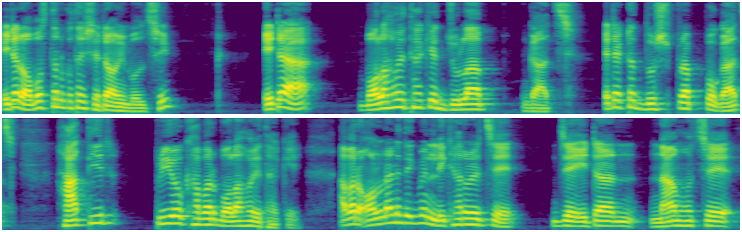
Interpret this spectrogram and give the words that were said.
এটার অবস্থান কোথায় সেটাও আমি বলছি। এটা বলা হয়ে থাকে জুলাপ গাছ। এটা একটা দুষ্প্রাপ্য গাছ। হাতির প্রিয় খাবার বলা হয়ে থাকে। আবার অনলাইনে দেখবেন লেখা রয়েছে যে এটার নাম হচ্ছে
